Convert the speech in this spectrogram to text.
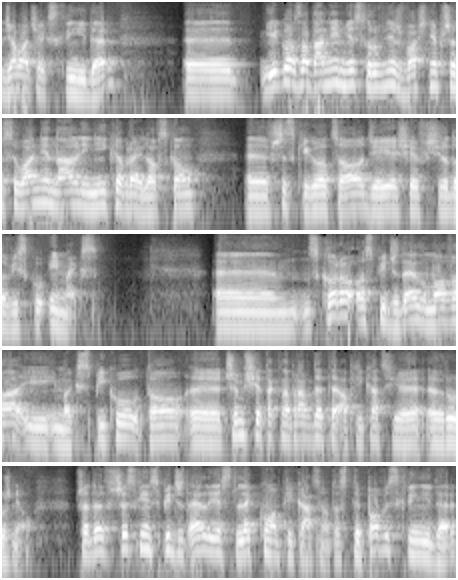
działać jak screenreader, jego zadaniem jest również właśnie przesyłanie na linijkę brailleowską wszystkiego, co dzieje się w środowisku IMEX. Skoro o SpeechDL mowa i, i MaxSpeaku, to y, czym się tak naprawdę te aplikacje różnią? Przede wszystkim SpeechDL jest lekką aplikacją. To jest typowy screenreader,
